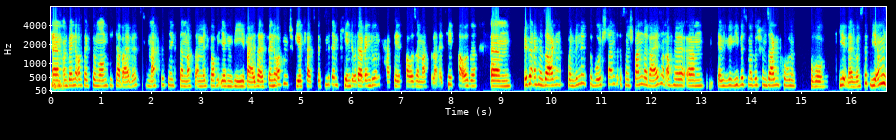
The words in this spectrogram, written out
Ähm, und wenn du auch 6 Uhr morgens nicht dabei bist, macht es nichts, dann machst du am Mittwoch irgendwie, weil sei es, wenn du auf dem Spielplatz bist mit dem Kind oder wenn du eine Kaffeepause machst oder eine Teepause. Ähm, wir können euch nur sagen, von Windel zu Wohlstand ist eine spannende Reise und auch eine, ähm, ja, wie, wie wirst man so schön sagen, provo, provo hier, nein, was ist das? Wie immer?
